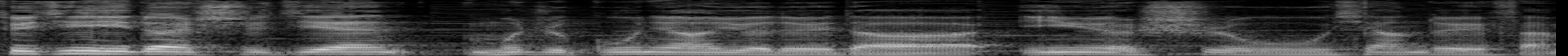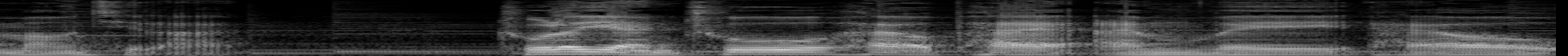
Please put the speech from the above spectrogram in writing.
最近一段时间，拇指姑娘乐队的音乐事务相对繁忙起来，除了演出，还要拍 MV，还要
